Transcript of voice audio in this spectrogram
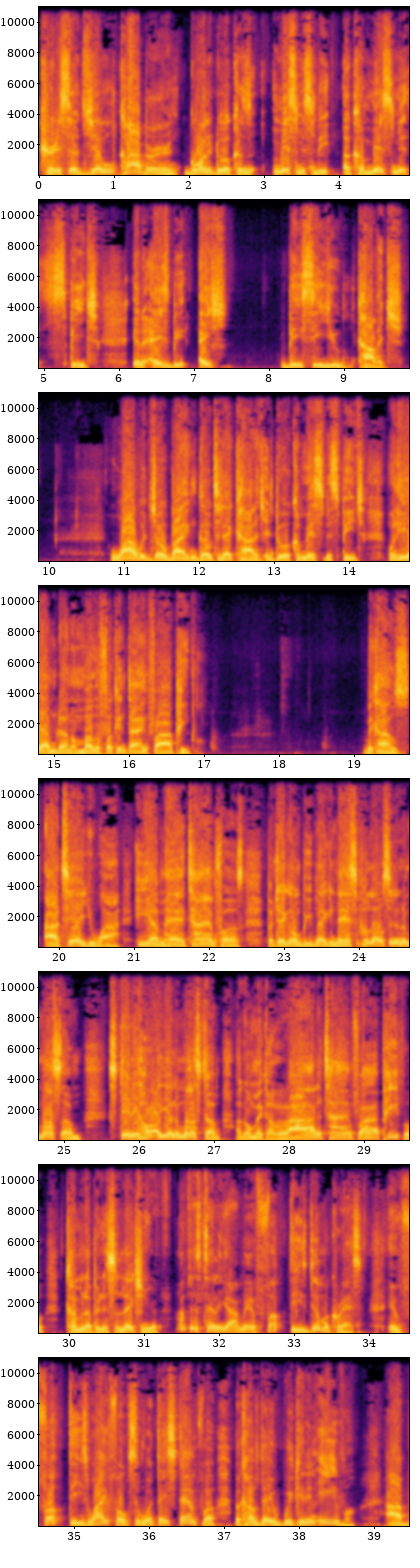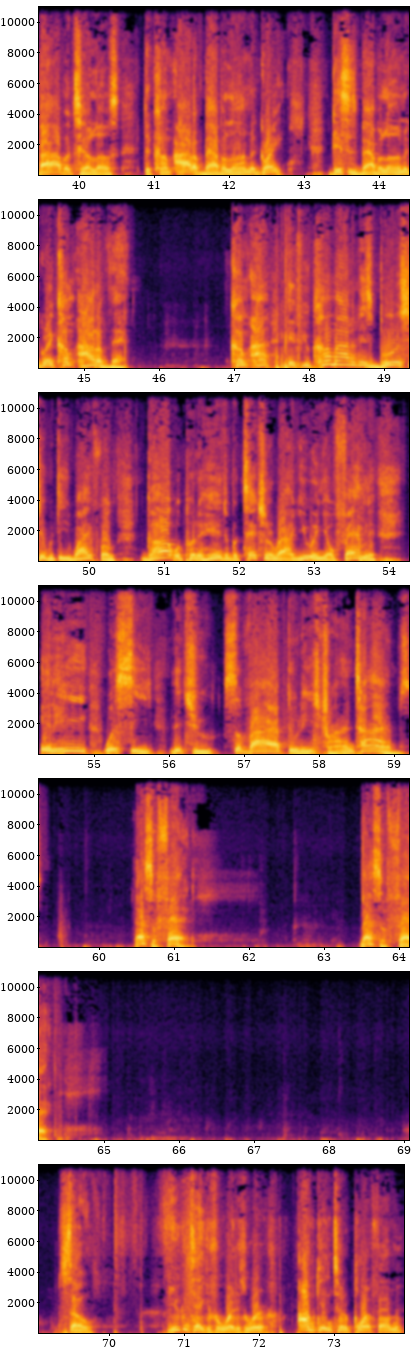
courtesy of Jim Clyburn, going to do a commencement, a commencement speech in HB, HBCU college. Why would Joe Biden go to that college and do a commencement speech when he haven't done a motherfucking thing for our people? Because I tell you why. He haven't had time for us, but they're gonna be making Nancy Pelosi and the most of them, Steny Hoyer and the most of them are gonna make a lot of time for our people coming up in this election year. I'm just telling y'all, man, fuck these Democrats and fuck these white folks and what they stand for because they wicked and evil. Our Bible tell us to come out of Babylon the Great. This is Babylon the Great. Come out of that come out if you come out of this bullshit with these white folks god will put a hedge of protection around you and your family and he will see that you survive through these trying times. That's a fact. That's a fact. So you can take it for what it's worth. I'm getting to the point family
